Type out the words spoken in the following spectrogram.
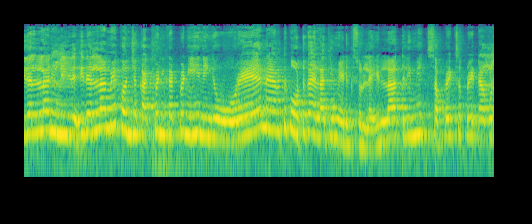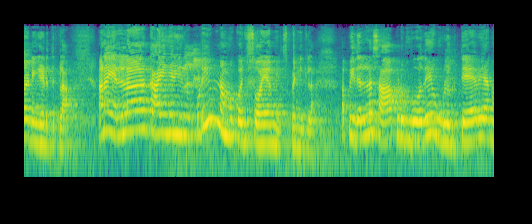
இதெல்லாம் நீங்கள் இது இதெல்லாமே கொஞ்சம் கட் பண்ணி கட் பண்ணி நீங்கள் ஒரே நேரத்துக்கு ஒட்டுக்கா எல்லாத்தையுமே எடுக்க சொல்ல. எல்லாத்துலேயுமே செப்பரேட் செப்பரேட்டாக கூட நீங்கள் எடுத்துக்கலாம். ஆனால் எல்லா காய்கறிகளும் கூடயும் நம்ம கொஞ்சம் சோயா மிக்ஸ் பண்ணிக்கலாம். அப்போ இதெல்லாம் சாப்பிடும்போதே உங்களுக்கு தேவையான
